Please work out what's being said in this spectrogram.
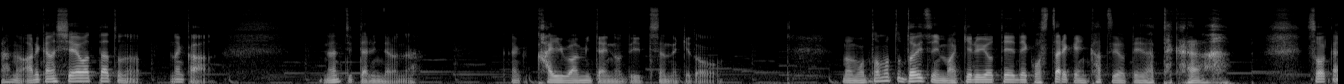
あの、あれかな、試合終わった後の、なんか、なんて言ったらいいんだろうな。なんか会話みたいので言ってたんだけど、まあもともとドイツに負ける予定でコスタリカに勝つ予定だったから そう考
